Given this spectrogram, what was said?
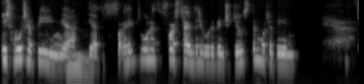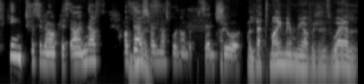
It would have been, yeah, Mm. yeah. The, one of the first times that he would have introduced them would have been. I think it was in our place. I'm not of that. I'm not one hundred percent sure. Well, that's my memory of it as well,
